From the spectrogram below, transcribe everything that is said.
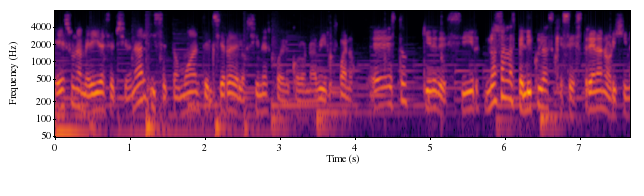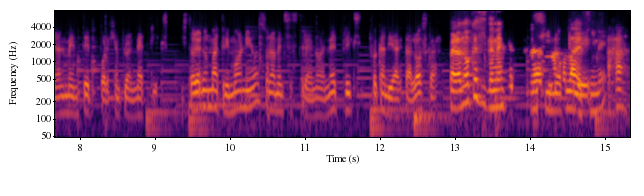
Es una medida excepcional y se tomó ante el cierre de los cines por el coronavirus. Bueno, esto quiere decir, no son las películas que se estrenan originalmente, por ejemplo, en Netflix. Historia de un matrimonio solamente se estrenó en Netflix, fue candidata al Oscar. Pero no que se tenían que estrenar sino la de cine. Ajá,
